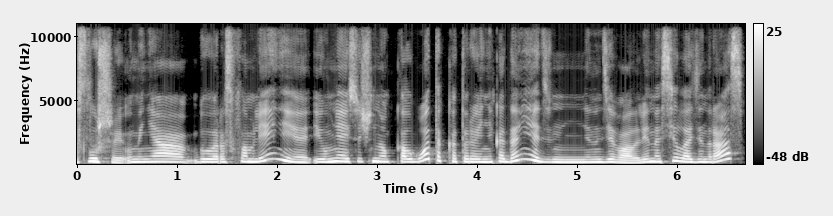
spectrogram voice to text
слушай, у меня было расхламление, и у меня есть очень много колготок, которые я никогда не, не надевала или носила один раз,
